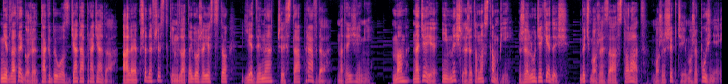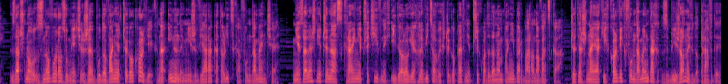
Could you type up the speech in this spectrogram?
nie dlatego, że tak było z dziada pradziada, ale przede wszystkim dlatego, że jest to jedyna czysta prawda na tej ziemi. Mam nadzieję i myślę, że to nastąpi, że ludzie kiedyś, być może za 100 lat, może szybciej, może później, zaczną znowu rozumieć, że budowanie czegokolwiek na innym niż wiara katolicka fundamencie Niezależnie czy na skrajnie przeciwnych ideologiach lewicowych, czego pewnie przykład da nam pani Barbara Nowacka, czy też na jakichkolwiek fundamentach zbliżonych do prawdy,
